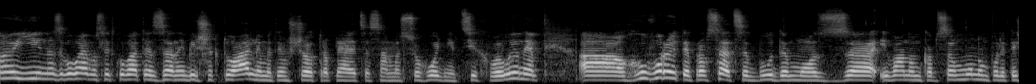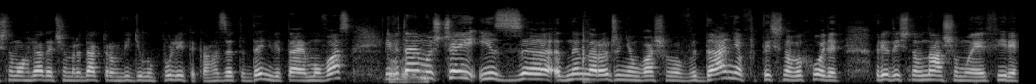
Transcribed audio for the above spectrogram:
Ну і не забуваємо слідкувати за найбільш актуальним і тим, що трапляється саме сьогодні, в ці хвилини. А, говорити про все це будемо з Іваном Капсамуном, політичним оглядачем, редактором відділу політика газети День. Вітаємо вас і Доброго вітаємо ще й із е, днем народженням вашого видання. Фактично виходять періодично в нашому ефірі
